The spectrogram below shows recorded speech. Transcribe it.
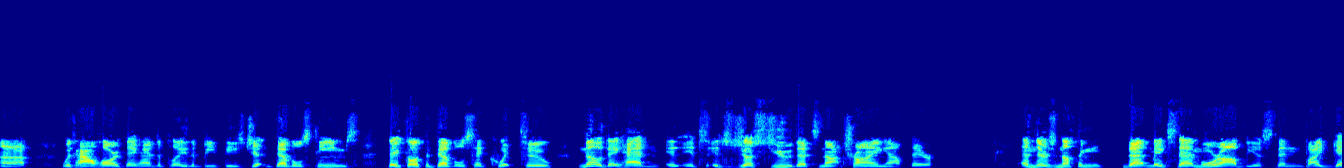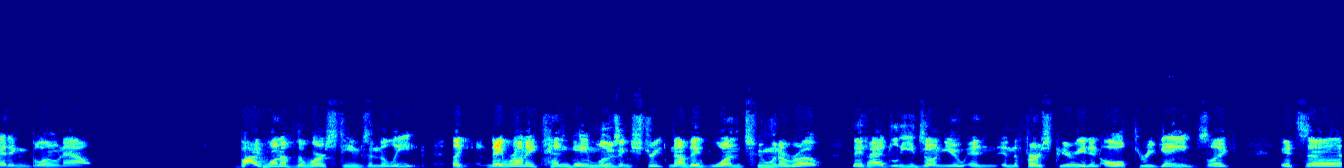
Uh, with how hard they had to play to beat these Devils teams, they thought the Devils had quit too. No, they hadn't. It, it's it's just you that's not trying out there, and there's nothing that makes that more obvious than by getting blown out by one of the worst teams in the league. Like they were on a ten game losing streak. Now they've won two in a row. They've had leads on you in in the first period in all three games. Like it's uh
